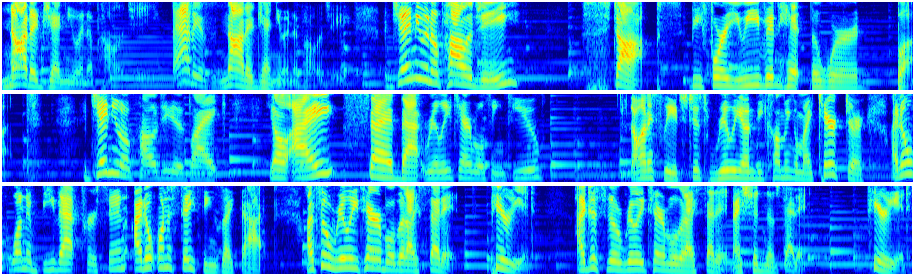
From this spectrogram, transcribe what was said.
not a genuine apology. That is not a genuine apology. A genuine apology stops before you even hit the word but. A genuine apology is like, yo, I said that really terrible thing to you. And honestly, it's just really unbecoming of my character. I don't want to be that person. I don't want to say things like that. I feel really terrible that I said it. Period. I just feel really terrible that I said it and I shouldn't have said it. Period.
